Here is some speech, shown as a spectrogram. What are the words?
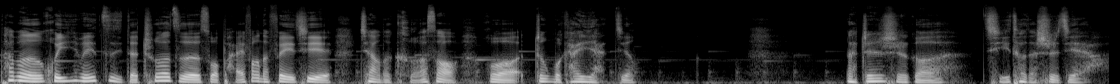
他们会因为自己的车子所排放的废气呛得咳嗽或睁不开眼睛，那真是个奇特的世界啊！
